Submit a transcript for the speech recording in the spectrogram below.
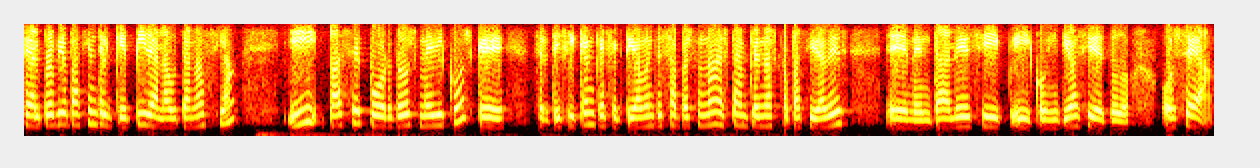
sea el propio paciente el que pida la eutanasia y pase por dos médicos que certifiquen que efectivamente esa persona está en plenas capacidades eh, mentales y, y cognitivas y de todo. O sea,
